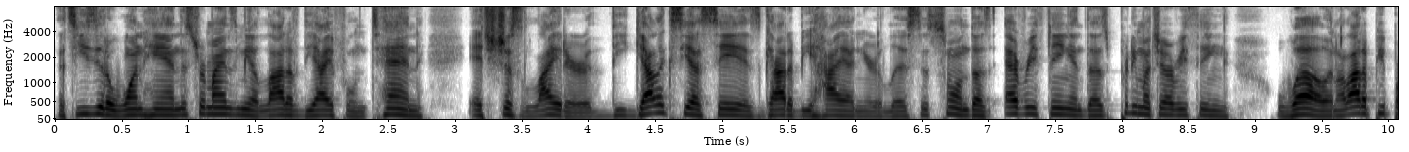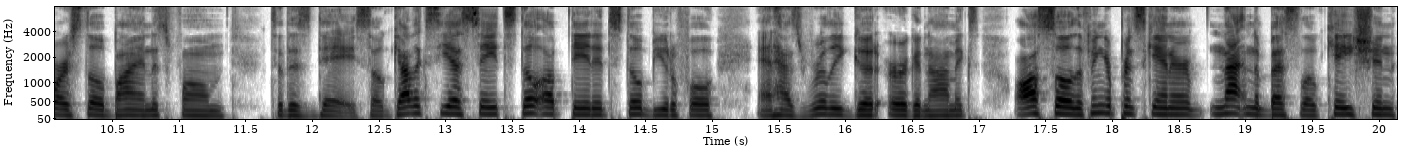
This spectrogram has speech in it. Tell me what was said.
that's easy to one hand, this reminds me a lot of the iPhone 10. It's just lighter. The Galaxy S8 has got to be high on your list. This phone does everything and does pretty much everything well. And a lot of people are still buying this phone to this day. So Galaxy S8 still updated, still beautiful, and has really good ergonomics. Also, the fingerprint scanner, not in the best location,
